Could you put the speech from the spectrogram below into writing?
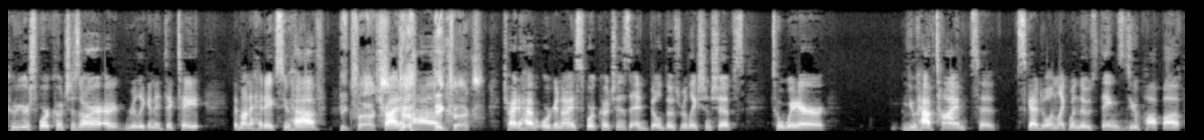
who your sport coaches are are really going to dictate the amount of headaches you have. Big facts. Try to have big facts try to have organized sport coaches and build those relationships to where you have time to schedule. And like when those things do pop up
